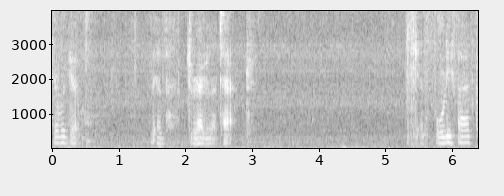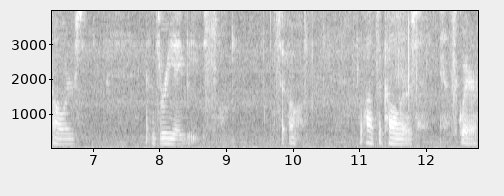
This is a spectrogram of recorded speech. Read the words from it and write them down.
Here we go. We have Dragon Attack. Again, 45 colors and 3 ABs. So, lots of colors and square.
